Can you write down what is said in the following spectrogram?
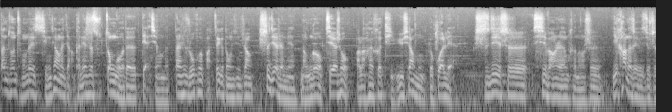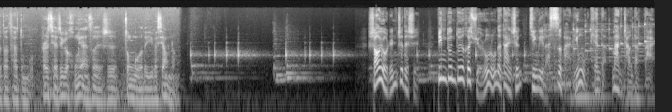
单纯从这形象来讲，肯定是中国的典型的。但是如何把这个东西让世界人民能够接受，完了还和体育项目有关联，实际是西方人可能是一看到这个就知道它是中国，而且这个红颜色也是中国的一个象征。少有人知的是，冰墩墩和雪融融的诞生经历了四百零五天的漫长等待。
